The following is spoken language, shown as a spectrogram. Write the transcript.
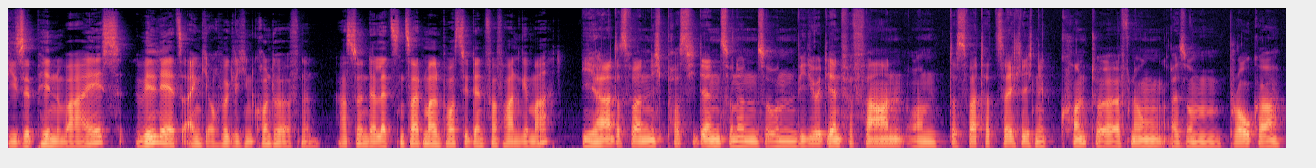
diese PIN weiß, will der jetzt eigentlich auch wirklich ein Konto öffnen? Hast du in der letzten Zeit mal ein Postident-Verfahren gemacht? Ja, das war nicht Postident, sondern so ein Videoident-Verfahren und das war tatsächlich eine Kontoeröffnung bei so einem Broker.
